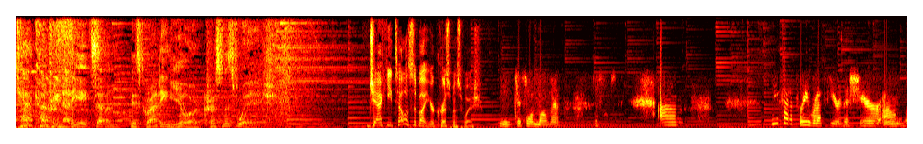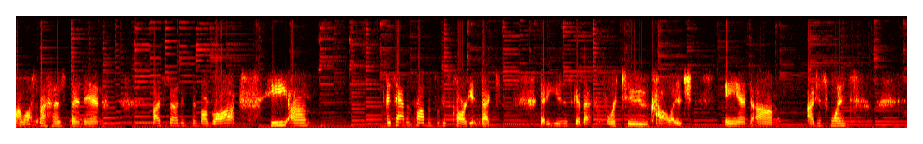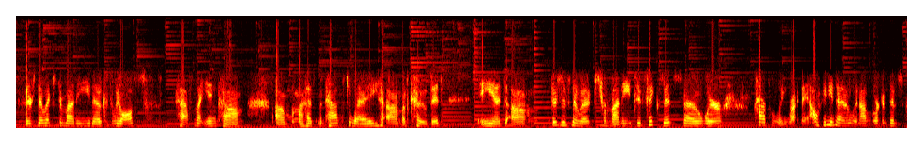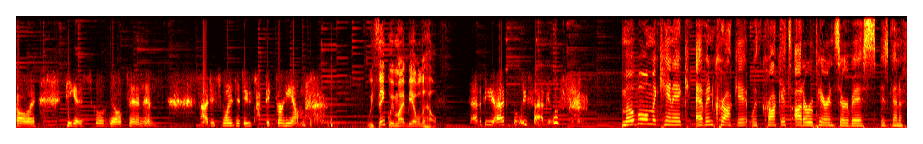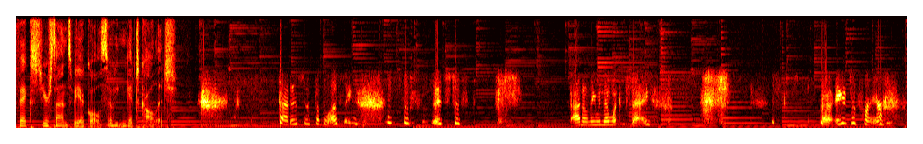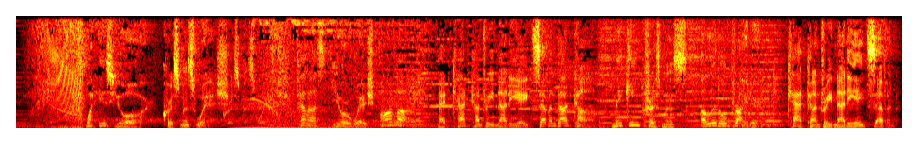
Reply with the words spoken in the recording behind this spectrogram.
Cat Country 98.7 is granting your Christmas wish. Jackie, tell us about your Christmas wish. Just one moment. Um, we've had a pretty rough year this year. Um, I lost my husband, and my son is in my rock. He um, is having problems with his car getting back that he uses to go back and forth to college. And um, I just wanted, there's no extra money, you know, because we lost half my income um, when my husband passed away um, of COVID. And um, there's just no extra money to fix it, so we're carpooling right now, you know, and I'm working at school and he goes to school in Milton and I just wanted to do something for him. We think we might be able to help. That'd be absolutely fabulous. Mobile mechanic Evan Crockett with Crockett's Auto Repair and Service is going to fix your son's vehicle so he can get to college. That is just a blessing. It's just, it's just I don't even know what to say. Uh, answer prayer. What is your Christmas wish? Christmas wish. Tell us your wish online at catcountry987.com. Making Christmas a little brighter. Cat Country 98.7.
